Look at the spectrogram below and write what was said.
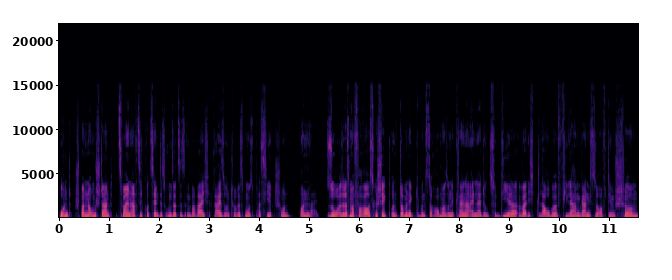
Und spannender Umstand, 82 Prozent des Umsatzes im Bereich Reise und Tourismus passiert schon online. So, also das mal vorausgeschickt und Dominik, gib uns doch auch mal so eine kleine Einleitung zu dir, weil ich glaube, viele haben gar nicht so auf dem Schirm,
